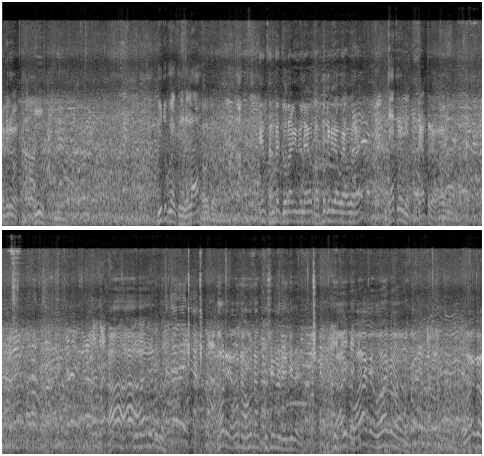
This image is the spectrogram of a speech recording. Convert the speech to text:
ಟಗರು ಯೂಟ್ಯೂಬ್ಗೆ ಹಾಕ್ತಿದ್ದಲ್ಲ ಹೌದು. ಏನು ಸಂತೆ ಜೋರಾಗಿದೆಯಲ್ಲ ಯಾವ್ದು ಹಬ್ಬಗಳು ಯಾವ ಯಾವ್ದಾರ? ಜಾತ್ರೆಗಳು. ಜಾತ್ರೆ. ನೋಡಿ ಅವನ ಅವನ ಖುಷಿ ನೋಡಿ ಹೆಂಗಿದೆ. ಹೋಗ ಹೋಗ ಹೋಗು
